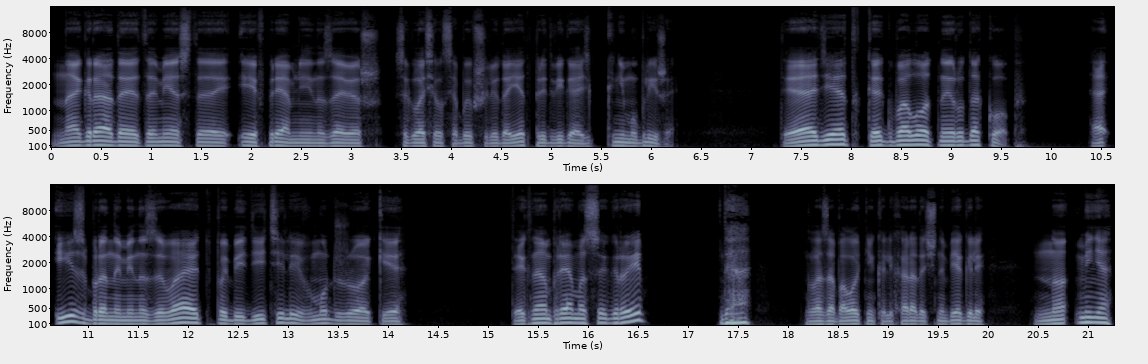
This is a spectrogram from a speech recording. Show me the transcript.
награда это место и впрямь не назовешь», — согласился бывший людоед, придвигаясь к нему ближе. «Ты одет, как болотный рудокоп, а избранными называют победителей в Муджоке. Ты к нам прямо с игры?» «Да». Глаза болотника лихорадочно бегали. «Но меня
